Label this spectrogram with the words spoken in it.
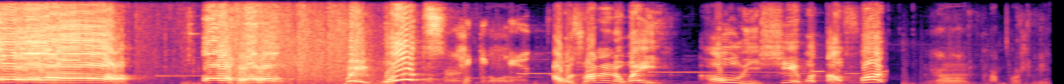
Oh! Oh! Wait, what? What the fuck? I was running away. Holy shit, what the fuck? Yo, come push me.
